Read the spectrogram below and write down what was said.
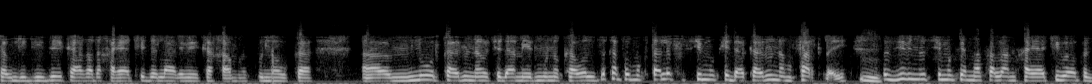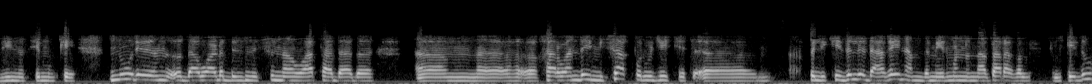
تولیدېږي کاغه د خیاطي د لارې وی که خامکونه او که نور کارونه چې د میرمنو کول ځکه په مختلفو سیمو کې دا کارونه هم فرق لري په ځینو سیمو کې مثلا خیاطي او په ځینو سیمو کې نور دا واړه بزنسونه او اته دا د خروندې میثاق پروژې چې خپل کېدل دا غي نم د میرمنو نظر غل اخیستل کېدو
